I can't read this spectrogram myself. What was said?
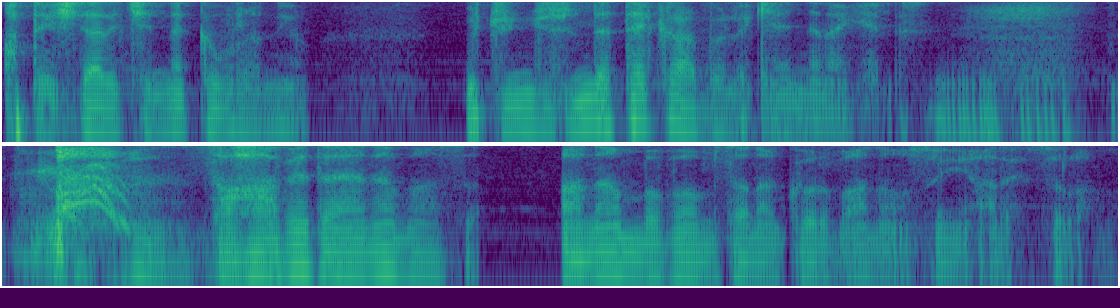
Ateşler içinde kıvranıyor. Üçüncüsünde tekrar böyle kendine gelir. Sahabe dayanamaz. Anam babam sana kurban olsun ya Resulallah.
